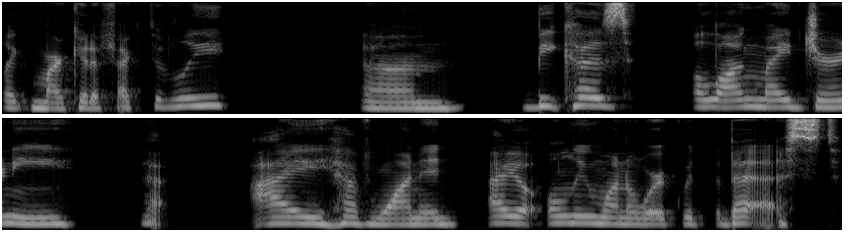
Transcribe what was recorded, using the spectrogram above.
like market effectively. Um, because along my journey, I have wanted, I only want to work with the best.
